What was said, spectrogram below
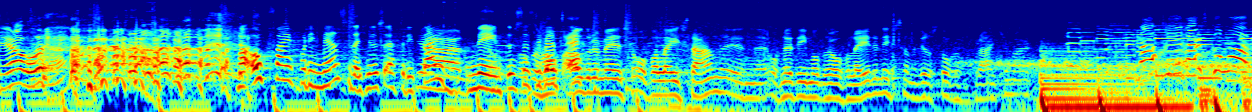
ja hoor. Maar ook fijn voor die mensen dat je dus even die Ja, tijd neemt. Dus, dus een je bent echt... oudere mensen of alleenstaande. En, eh, of net iemand er overleden is, dan willen ze toch even een praatje maken. Nou Gerard, kom op!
